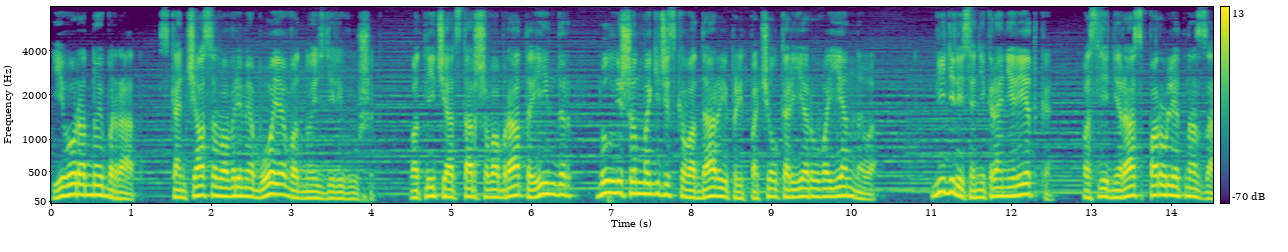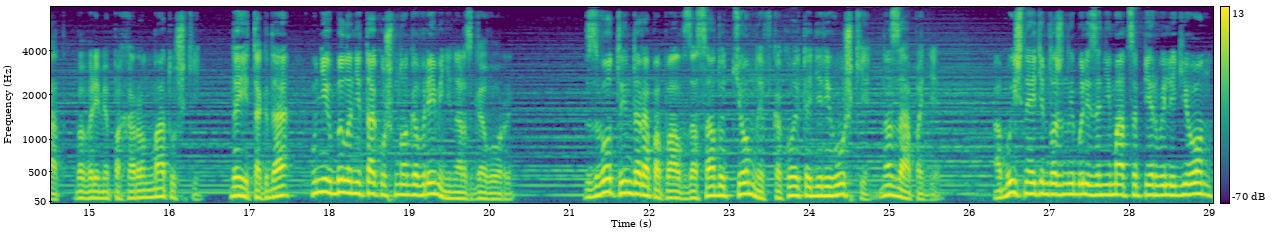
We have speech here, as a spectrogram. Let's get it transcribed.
Его родной брат скончался во время боя в одной из деревушек. В отличие от старшего брата, Индер был лишен магического дара и предпочел карьеру военного. Виделись они крайне редко, последний раз пару лет назад, во время похорон матушки. Да и тогда у них было не так уж много времени на разговоры. Взвод Индера попал в засаду темной в какой-то деревушке на западе. Обычно этим должны были заниматься Первый легион,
